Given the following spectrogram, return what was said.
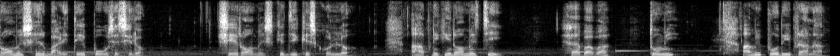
রমেশের বাড়িতে পৌঁছেছিল। সে রমেশকে জিজ্ঞেস করল, আপনি কি রমেশজি? হ্যাঁ বাবা, তুমি? আমি প্রদীপ রানা।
